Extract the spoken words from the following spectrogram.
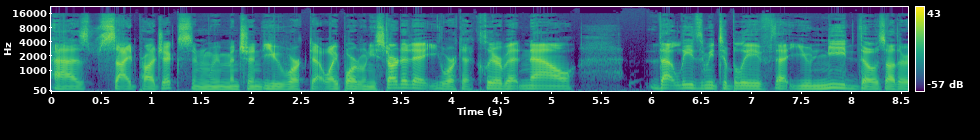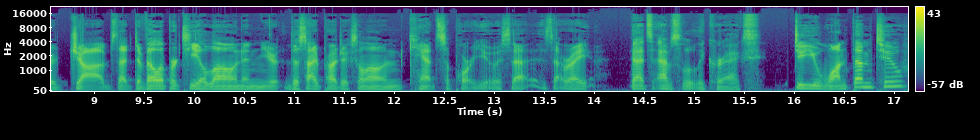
as side projects. And we mentioned you worked at Whiteboard when you started it, you work at Clearbit now that leads me to believe that you need those other jobs that developer Tea alone and your the side projects alone can't support you. Is that is that right? That's absolutely correct. Do you want them to?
